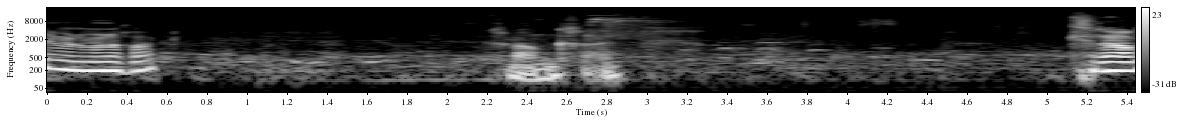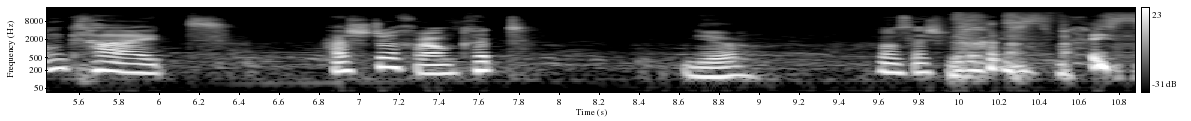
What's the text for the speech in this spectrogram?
Nehmen wir mal eine Karte. Krankheit. Krankheit. Hast du eine Krankheit? Ja. Was hast du für Krankheit? Das weiss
